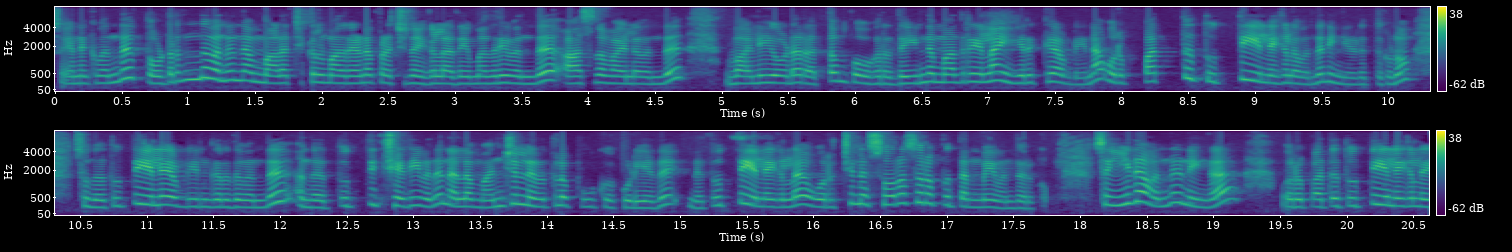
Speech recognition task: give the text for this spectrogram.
ஸோ எனக்கு வந்து தொடர்ந்து வந்து இந்த மலச்சிக்கல் மாதிரியான பிரச்சனைகள் அதே மாதிரி வந்து ஆசன வாயில் வந்து வலியோட ரத்தம் போகிறது இந்த மாதிரியெல்லாம் இருக்குது அப்படின்னா ஒரு பத்து துத்தி இலைகளை வந்து நீங்கள் எடுத்துக்கணும். ஸோ இந்த துத்தி இலை அப்படிங்கிறது வந்து அந்த துத்தி செடி வந்து நல்ல மஞ்சள் நிறத்தில் பூக்கக்கூடியது. இந்த துத்தி இலைகளில் ஒரு சின்ன சொரசுரப்பு தன்மை வந்து இருக்கும். ஸோ இதை வந்து நீங்கள் ஒரு பத்து துத்தி இலைகளை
